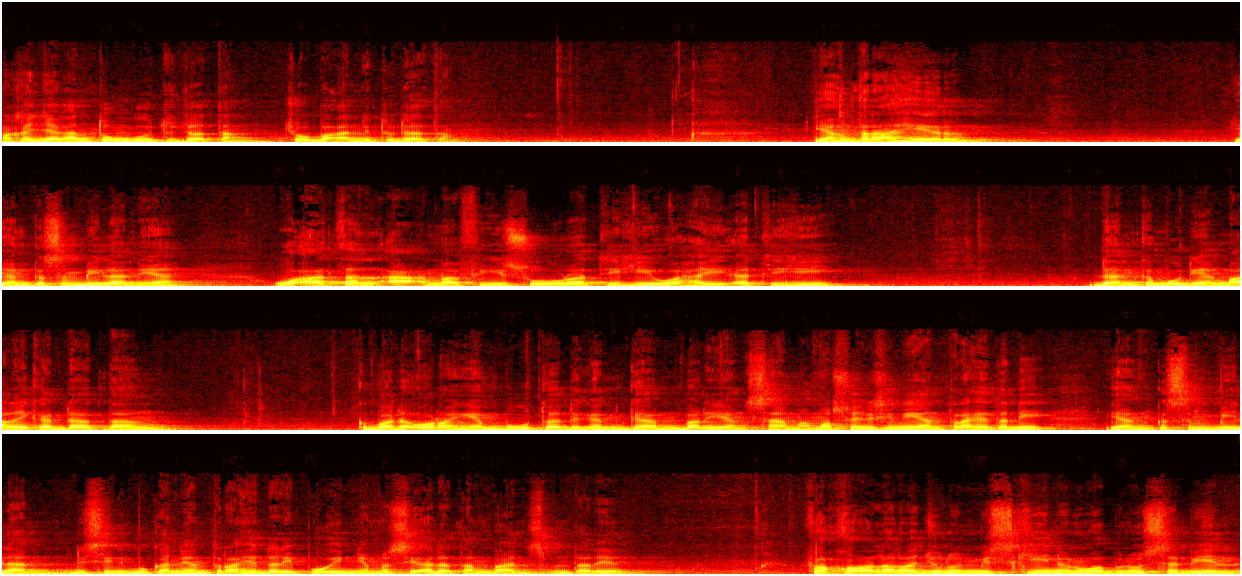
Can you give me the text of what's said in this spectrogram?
Maka jangan tunggu itu datang, cobaan itu datang. Yang terakhir, yang kesembilan ya, wa atal a'ma fi suratihi wa hayatihi dan kemudian malaikat datang kepada orang yang buta dengan gambar yang sama. Maksudnya di sini yang terakhir tadi yang kesembilan di sini bukan yang terakhir dari poinnya, masih ada tambahan sebentar ya. Faqala rajulun miskinun wa ibnu sabil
